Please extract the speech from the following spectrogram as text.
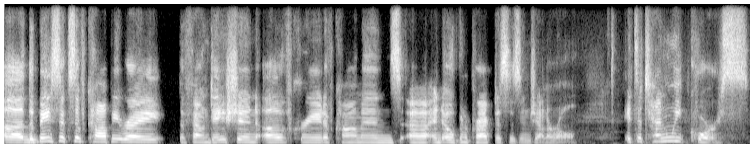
Uh, the basics of copyright, the foundation of Creative Commons, uh, and open practices in general. It's a 10 week course.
